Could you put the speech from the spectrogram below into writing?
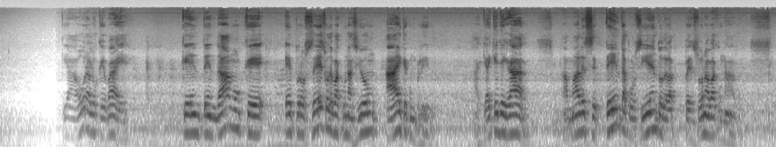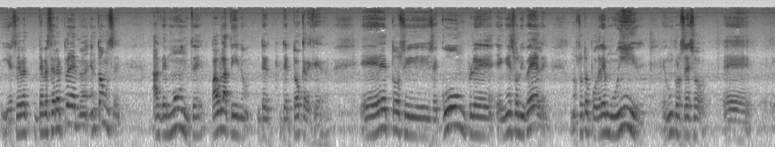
Ahora lo que va es que entendamos que el proceso de vacunación hay que cumplir. Aquí hay que llegar a más del 70% de las personas vacunadas. Y ese debe ser el premio entonces al desmonte paulatino del, toque de queda. Esto si se cumple en esos niveles, nosotros podremos ir en un proceso eh,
